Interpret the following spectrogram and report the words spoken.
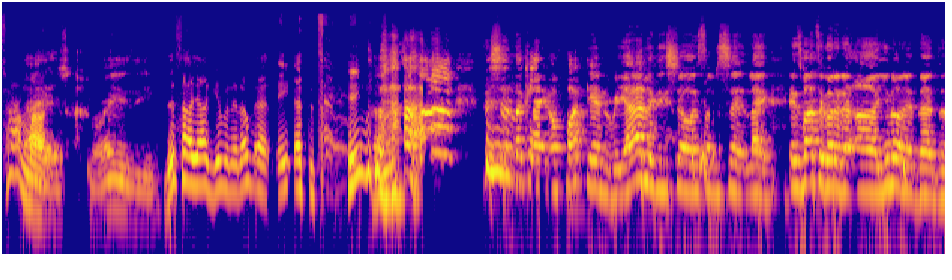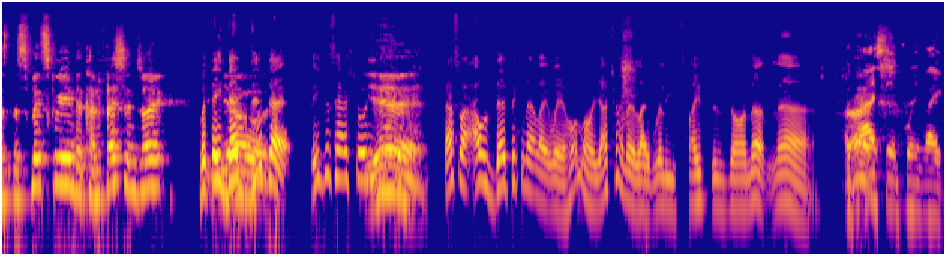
time out. that is crazy. This how y'all giving it up at eight at the table. this should look like a fucking reality show or some shit. Like it's about to go to the uh, you know, the the the, the split screen, the confession joint. But they dead Yo. did that. They just had shorty. Yeah. That's why I was dead thinking that, like, wait, hold on, y'all trying to like really spice this John up? Nah, a Right. standpoint, like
